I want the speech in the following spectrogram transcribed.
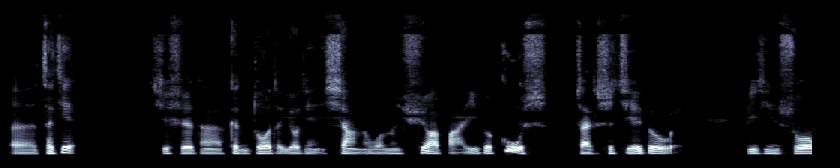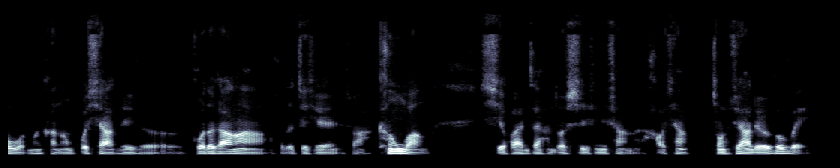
呃再见。其实呢，更多的有点像呢，我们需要把一个故事暂时结个尾。毕竟说，我们可能不像这个郭德纲啊，或者这些人是吧？坑王喜欢在很多事情上呢，好像总是要留个尾。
